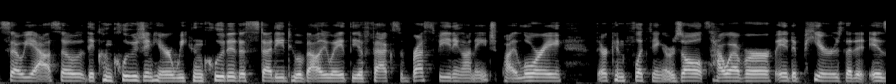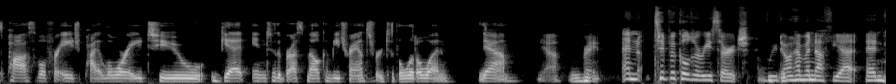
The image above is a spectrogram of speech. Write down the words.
So yeah, so the conclusion here, we concluded a study to evaluate the effects of breastfeeding on H. pylori. There are conflicting results. However, it appears that it is possible for H. pylori to get into the breast milk and be transferred to the little one. Yeah. Yeah. Mm-hmm. Right. And typical to research, we don't have enough yet. And,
